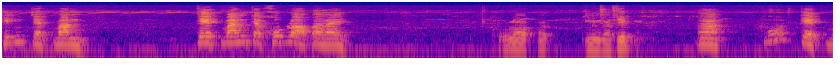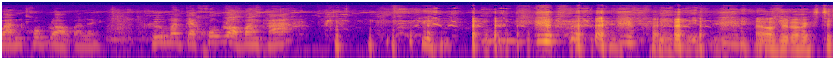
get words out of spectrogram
ทิ้งเจ็ดวันเจ็ดวันจะครบรอบอะไร ครบรอบ หนึ่งอาทิตย์อ่าโอ้เเจ็ดวันครบรอบอะไร คือมันจะครบรอบวันพระ เอาพี่น้องสิ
